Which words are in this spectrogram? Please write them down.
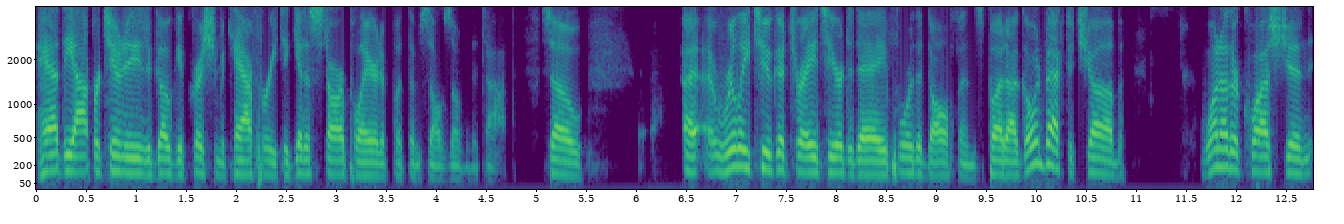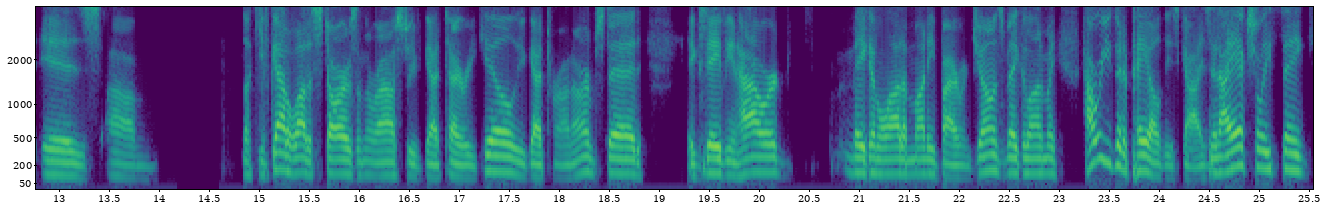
had the opportunity to go get Christian McCaffrey to get a star player to put themselves over the top. So, uh, really, two good trades here today for the Dolphins. But uh, going back to Chubb, one other question is um, look, you've got a lot of stars on the roster. You've got Tyreek Hill, you've got Terron Armstead, Xavier Howard making a lot of money, Byron Jones making a lot of money. How are you going to pay all these guys? And I actually think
